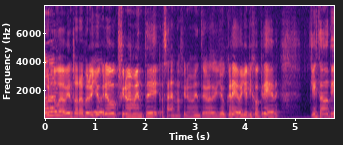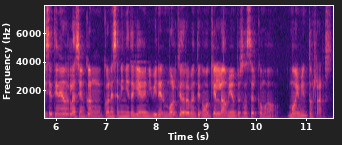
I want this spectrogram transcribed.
Una hueá bien rara, pero yo creo firmemente, o sea, no firmemente, pero yo creo, yo elijo creer que esta noticia tiene relación con, con esa niñita que vive en el mall que de repente como que al lado mío empezó a hacer como movimientos raros.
